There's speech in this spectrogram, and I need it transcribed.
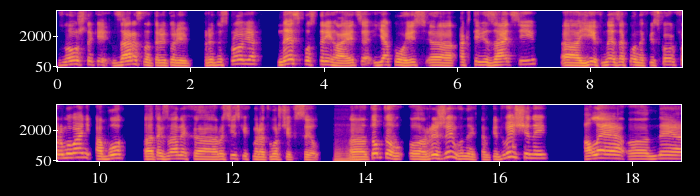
знову ж таки зараз на території Придністров'я не спостерігається якоїсь е, активізації е, їх незаконних військових формувань або е, так званих е, російських миротворчих сил. Е, Тобто о, режим в них там підвищений, але е, не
